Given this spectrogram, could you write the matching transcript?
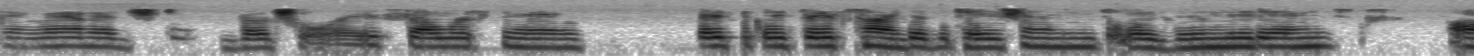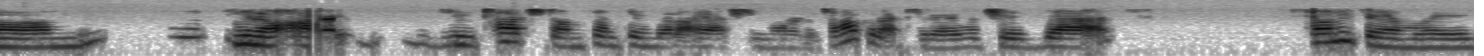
being managed virtually. So we're seeing basically FaceTime visitations or Zoom meetings. Um, you know, I, you touched on something that I actually wanted to talk about today, which is that some families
